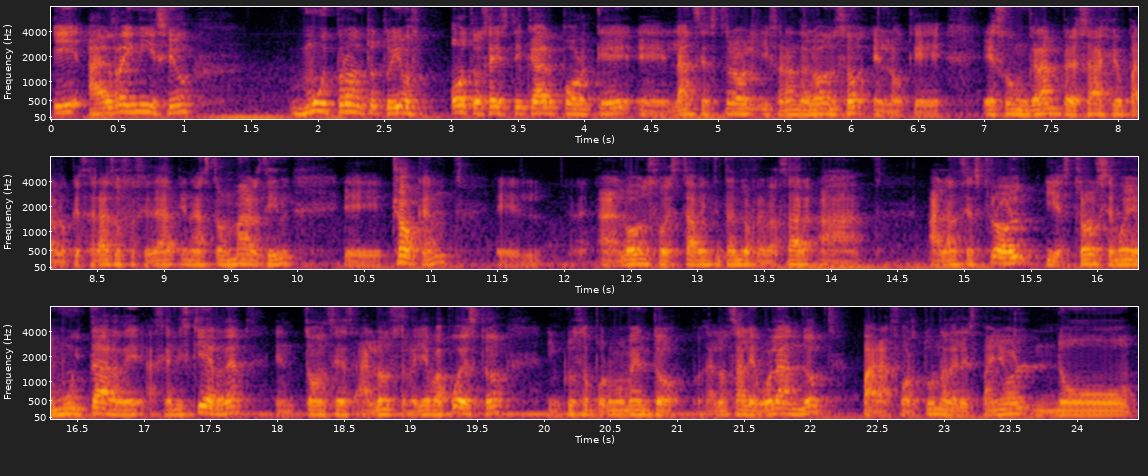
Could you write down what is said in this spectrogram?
Y al reinicio, muy pronto tuvimos otro safety car porque eh, Lance Stroll y Fernando Alonso, en lo que es un gran presagio para lo que será su sociedad en Aston Martin, eh, chocan. Alonso estaba intentando rebasar a a Lance Stroll y Stroll se mueve muy tarde hacia la izquierda, entonces Alonso lo lleva puesto, incluso por un momento pues Alonso sale volando, para fortuna del español no,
